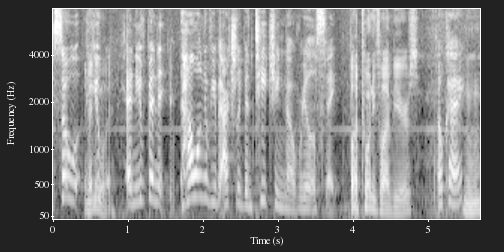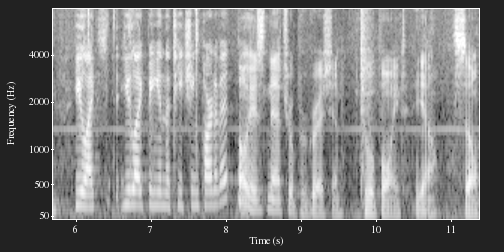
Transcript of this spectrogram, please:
So you- Anyway. and you've been. How long have you actually been teaching though real estate? about 25 years. Okay. Mm-hmm. You like you like being in the teaching part of it? Oh, it's natural progression to a point. Yeah. So,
